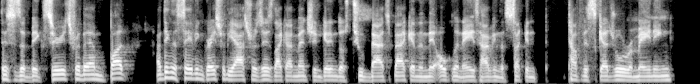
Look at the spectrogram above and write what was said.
this is a big series for them. But I think the saving grace for the Astros is, like I mentioned, getting those two bats back, and then the Oakland A's having the second toughest schedule remaining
